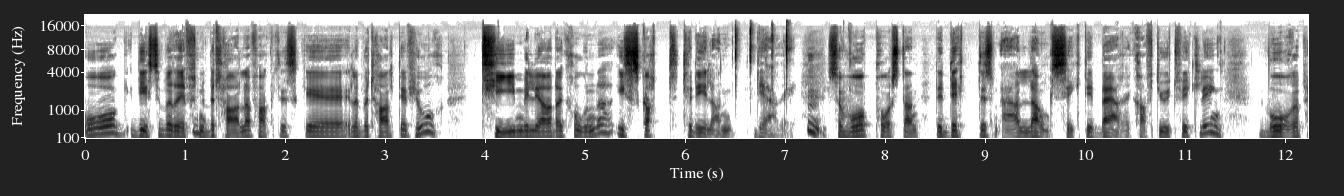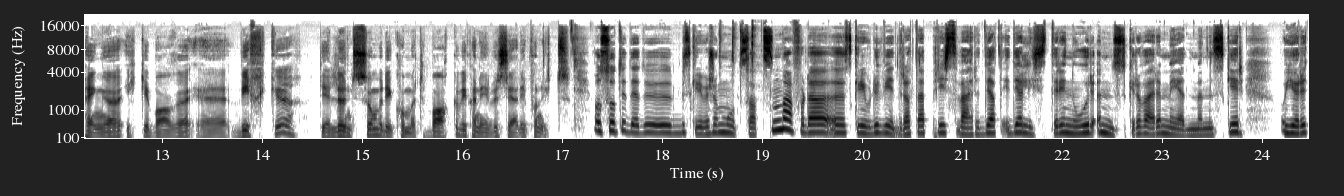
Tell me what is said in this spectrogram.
Og disse bedriftene betaler faktisk, eh, eller betalte i fjor 10 milliarder kroner i skatt til de land de er i. Mm. Så vår påstand det er dette som er langsiktig bærekraftig utvikling. Våre penger ikke bare eh, virker, de er lønnsomme, de kommer tilbake, vi kan investere dem på nytt. Og så til det du beskriver som motsatsen, da, for da eh, skriver du videre at det er prisverdig at idealister i nord ønsker å være medmennesker og gjøre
